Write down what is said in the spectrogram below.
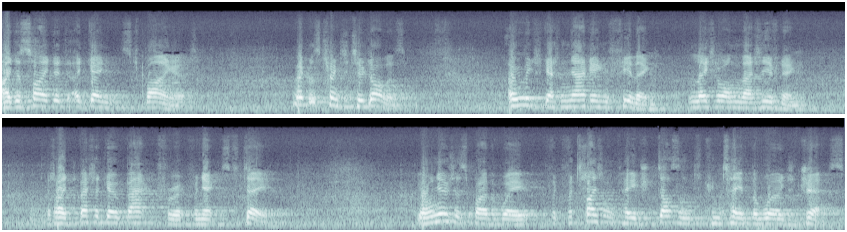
I decided against buying it. It was $22 only to get a nagging feeling later on that evening that I'd better go back for it the next day. You'll notice, by the way, that the title page doesn't contain the word jest,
